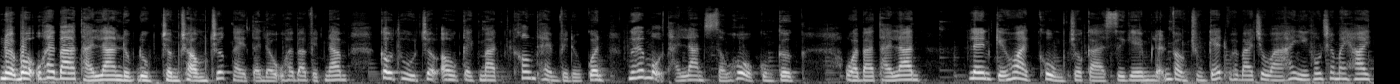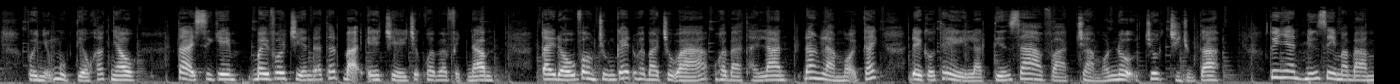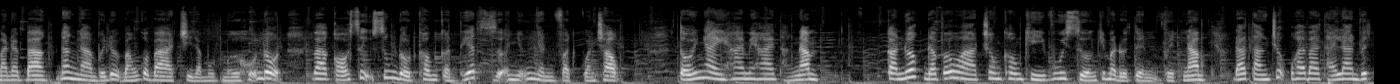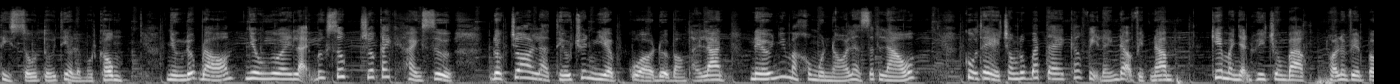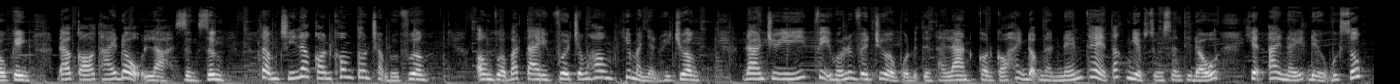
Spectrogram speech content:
Nội bộ U23 Thái Lan lục đục trầm trọng trước ngày tái đấu U23 Việt Nam, cầu thủ châu Âu cạch mặt không thèm về đầu quân, người hâm mộ Thái Lan xấu hổ cùng cực. U23 Thái Lan lên kế hoạch khủng cho cả SEA Games lẫn vòng chung kết U23 châu Á 2022 với những mục tiêu khác nhau. Tại SEA Games, bầy voi chiến đã thất bại ê chế trước U23 Việt Nam. Tại đấu vòng chung kết U23 châu Á, U23 Thái Lan đang làm mọi cách để có thể là tiến xa và trả món nợ trước chính chúng ta. Tuy nhiên, những gì mà bà Madabang đang làm với đội bóng của bà chỉ là một mớ hỗn độn và có sự xung đột không cần thiết giữa những nhân vật quan trọng. Tối ngày 22 tháng 5, Cả nước đã vỡ hòa trong không khí vui sướng khi mà đội tuyển Việt Nam đã thắng trước U23 Thái Lan với tỷ số tối thiểu là 1-0. Nhưng lúc đó, nhiều người lại bức xúc trước cách hành xử được cho là thiếu chuyên nghiệp của đội bóng Thái Lan nếu như mà không muốn nói là rất láo. Cụ thể trong lúc bắt tay các vị lãnh đạo Việt Nam, khi mà nhận huy chương bạc, huấn luyện viên Pau Kinh đã có thái độ là dừng dưng, thậm chí là còn không tôn trọng đối phương. Ông vừa bắt tay vừa chống hông khi mà nhận huy chương. Đáng chú ý, vị huấn luyện viên trưởng của đội tuyển Thái Lan còn có hành động là ném thẻ tác nghiệp xuống sân thi đấu, khiến ai nấy đều bức xúc.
